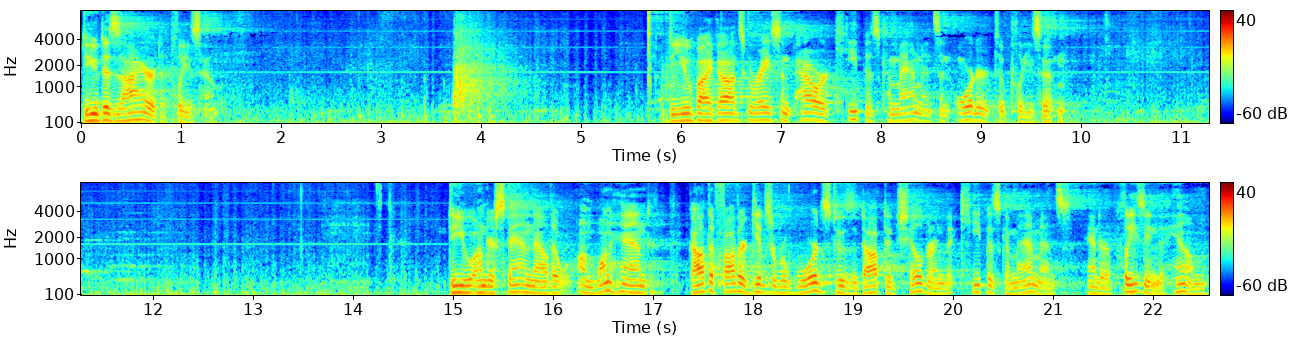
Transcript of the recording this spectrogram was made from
Do you desire to please him? Do you, by God's grace and power, keep his commandments in order to please him? Do you understand now that on one hand, God the Father gives rewards to his adopted children that keep his commandments and are pleasing to him?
